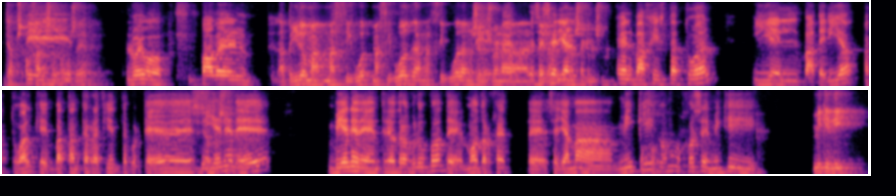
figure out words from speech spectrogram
Japs luego Pavel, El apellido Ma- Maciwo- Maciguoda, Maciguoda, no sé, me suena. eh, ese sería el- no sé qué me suena. el bajista actual, y el batería actual, que es bastante reciente, porque Sí, viene de, viene de, entre otros grupos, de Motorhead. Eh, se llama Mickey. ¿cómo, José? Mickey, Mickey D.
